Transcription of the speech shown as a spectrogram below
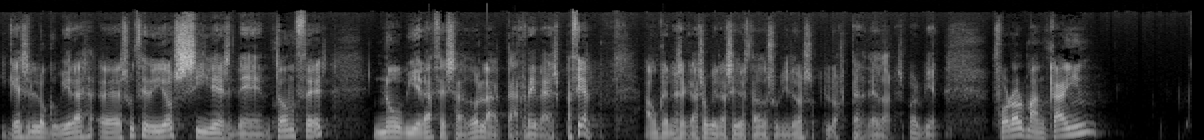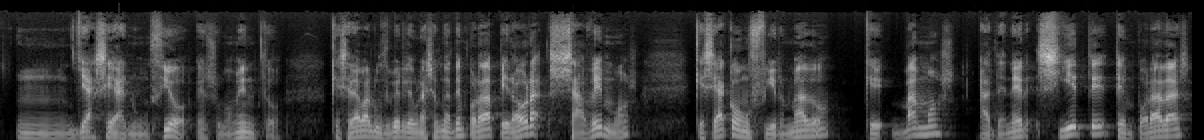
Y qué es lo que hubiera eh, sucedido si desde entonces no hubiera cesado la carrera espacial. Aunque en ese caso hubiera sido Estados Unidos los perdedores. Pues bien, For All Mankind mmm, ya se anunció en su momento que se daba luz verde a una segunda temporada, pero ahora sabemos que se ha confirmado que vamos a tener siete temporadas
